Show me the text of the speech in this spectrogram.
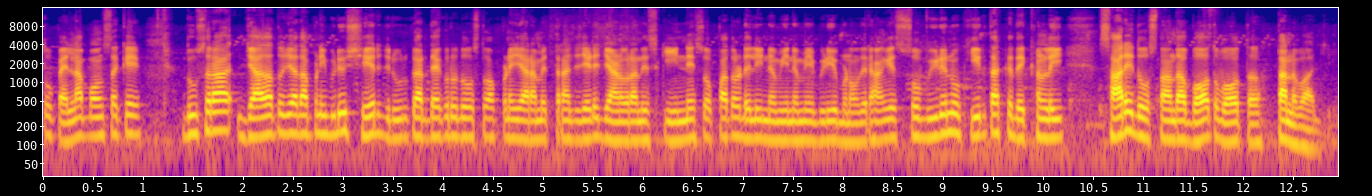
ਤੋਂ ਪਹਿਲਾਂ ਪਹੁੰਚ ਸਕੇ। ਦੂਸਰਾ, ਜ਼ਿਆਦਾ ਤੋਂ ਜ਼ਿਆਦਾ ਆਪਣੀ ਵੀਡੀਓ ਸ਼ੇਅਰ ਜਰੂਰ ਕਰ ਦਿਆ ਕਰੋ ਦੋਸਤੋ, ਆਪਣੇ ਯਾਰਾਂ ਮਿੱਤਰਾਂ 'ਚ ਜਿਹੜੇ ਜਾਨਵਰਾਂ ਦੇ ਸ਼ਕੀਨ ਨੇ। ਸੋ ਆਪਾਂ ਤੁਹਾਡੇ ਲਈ ਨਵੀਂ ਨਵੀਂ ਵੀਡੀਓ ਬਣਾਉਂਦੇ ਰਹਾਂਗੇ। ਸੋ ਵੀਡੀਓ ਨੂੰ ਅਖੀਰ ਤੱਕ ਦੇਖਣ ਲਈ ਸਾਰੇ ਦੋਸਤਾਂ ਦਾ ਬਹੁਤ ਬਹੁਤ ਧੰਨਵਾਦ ਜੀ।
